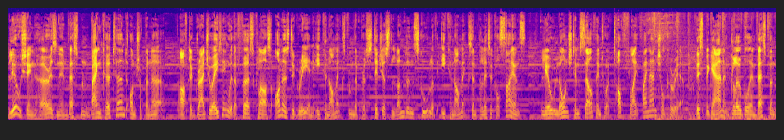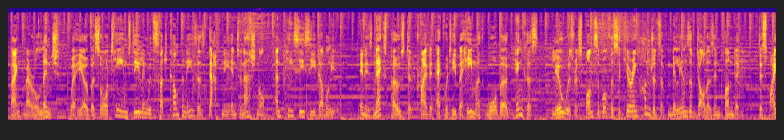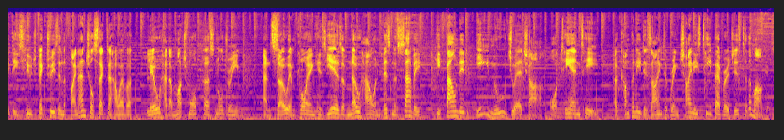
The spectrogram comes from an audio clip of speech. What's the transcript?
Liu Xinghe is an investment banker turned entrepreneur. After graduating with a first class honours degree in economics from the prestigious London School of Economics and Political Science, Liu launched himself into a top flight financial career. This began at global investment bank Merrill Lynch, where he oversaw teams dealing with such companies as Daphne International and PCCW. In his next post at private equity behemoth Warburg Pincus, Liu was responsible for securing hundreds of millions of dollars in funding. Despite these huge victories in the financial sector, however, Liu had a much more personal dream. And so, employing his years of know how and business savvy, he founded Yi Mu Jue Cha, or TNT, a company designed to bring Chinese tea beverages to the market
